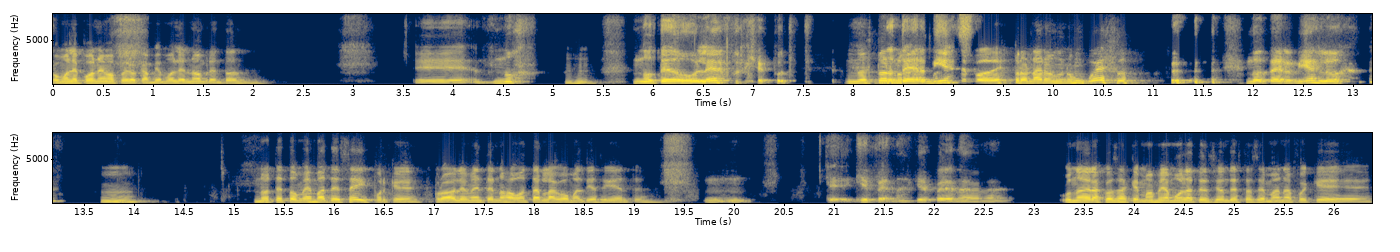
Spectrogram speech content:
¿Cómo le ponemos? Pero cambiémosle el nombre entonces. Eh, no, no te dobles porque puta, No, No te hernies. Te podés tronar un, un hueso. no te hernies, loco. No te tomes más de seis porque probablemente no vas a aguantar la goma al día siguiente. Mm, mm. Qué, qué pena, qué pena, ¿verdad? Una de las cosas que más me llamó la atención de esta semana fue que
